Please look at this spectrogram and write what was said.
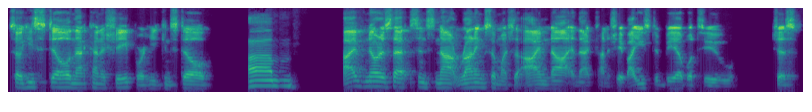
So he's still in that kind of shape where he can still um I've noticed that since not running so much that I'm not in that kind of shape. I used to be able to just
